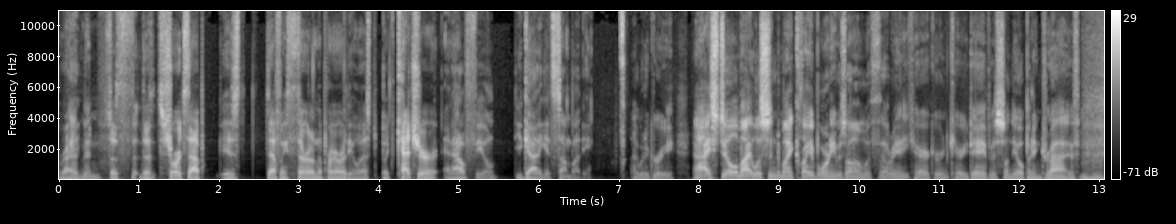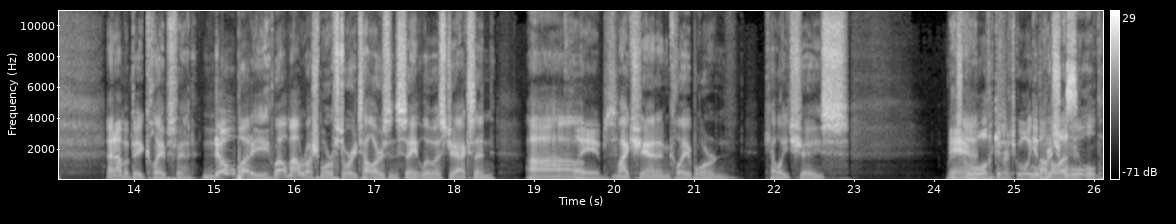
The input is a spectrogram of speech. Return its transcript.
right, right. Edman. So th- the shortstop is definitely third on the priority list, but catcher and outfield, you got to get somebody. I would agree. Now, I still I listened to Mike Claiborne. He was on with uh, Randy Karraker and Kerry Davis on the opening drive. And I'm a big Claibs fan. Nobody, well, Mount Rushmore of storytellers in St. Louis, Jackson, uh. Mike Shannon, Claiborne, Kelly Chase. Rich Gould, can Rich Gould get Ooh, on the Rich list? Gould.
